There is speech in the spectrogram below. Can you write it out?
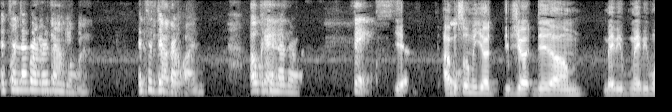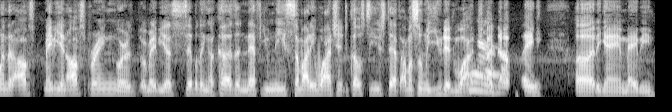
it's another part rhythm game. one? It's, It's a different one. one. Okay, It's another one. thanks. Yeah. I'm Cool. assuming your did your did um maybe maybe one that off maybe an offspring or or maybe a sibling, a cousin, nephew, niece, somebody watch it close to you, Steph. I'm assuming you didn't watch Yeah. uh, not play uh the game, maybe.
